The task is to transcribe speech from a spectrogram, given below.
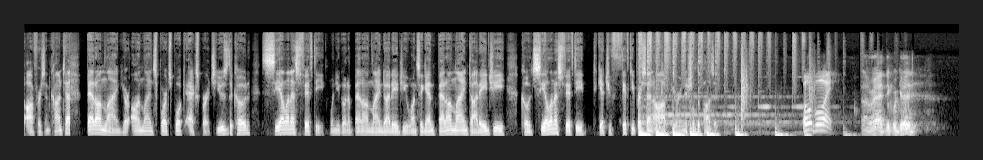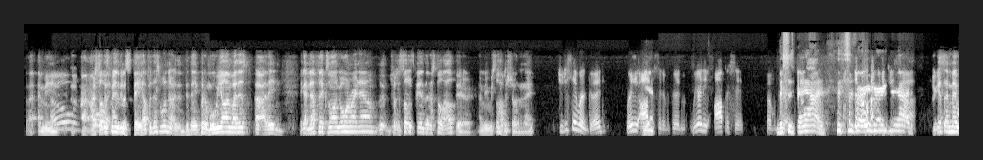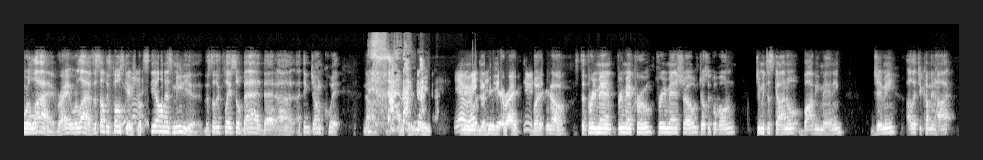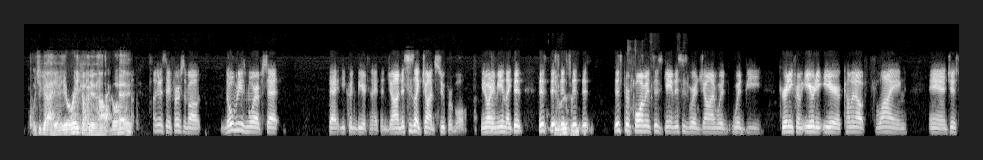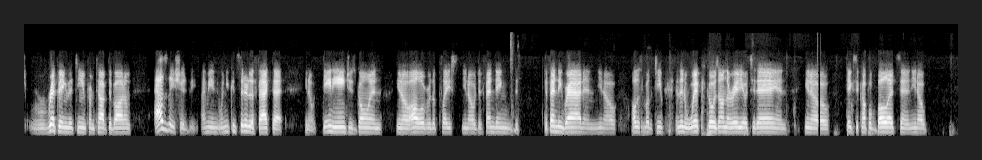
offers, and contests. Bet online, your online sportsbook experts. Use the code CLNS50 when you go to betonline.ag. Once again, betonline.ag, code CLNS50 to get you 50% off your initial deposit. Oh boy. All right, I think we're good. I I mean, Oh, are, are. Celtics fans going to stay up for this one? Or did they put a movie on by this? Uh, are they they got Netflix on going right now Uh, for the you Celtics fans that are still out there? I mean, we still have a show tonight. Did you just say we're good? We're the opposite of good. We are the opposite of good. This is bad. This is very, very bad. I guess I meant we're live, right? We're live. The Celtics post game We're show. CLNS Media. The Celtics play so bad that uh, I think John quit. No, we Yeah, we knew he right. was gonna be here, right? Dude. But you know, it's the three man three man crew, three man show. Josue Pavon, Jimmy Toscano, Bobby Manning. Jimmy, I'll let you come in hot. What you got here? You're already coming in hot. Go ahead. I'm gonna say first of all, nobody's more upset that he couldn't be here tonight than John. This is like John's Super Bowl. You know what I mean? Like this, this, this, this, this, this, this performance, this game. This is where John would would be grinning from ear to ear, coming out flying, and just ripping the team from top to bottom, as they should be. I mean, when you consider the fact that you know Danny Ainge is going, you know, all over the place, you know, defending the, defending Brad, and you know all this about the team, and then Wyc goes on the radio today, and you know takes a couple bullets, and you know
